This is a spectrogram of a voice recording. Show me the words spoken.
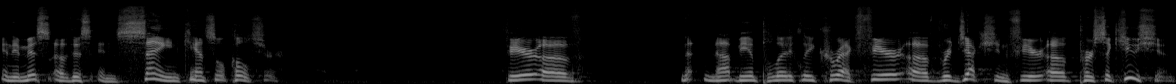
in the midst of this insane cancel culture. Fear of not being politically correct, fear of rejection, fear of persecution,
